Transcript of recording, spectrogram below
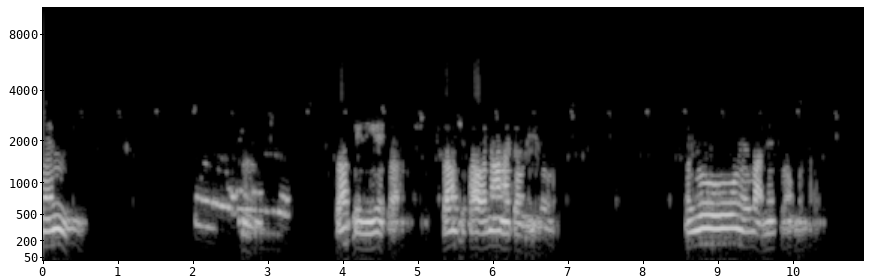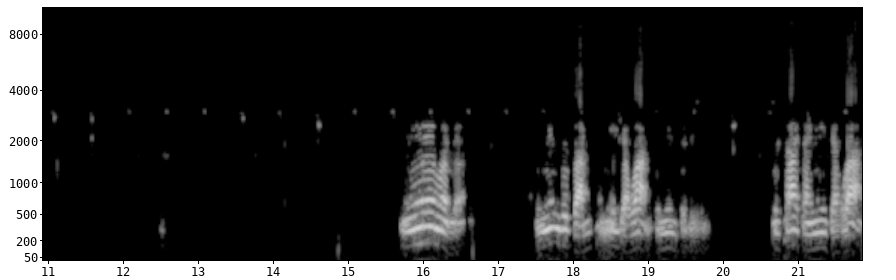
มันสร้างที่นี้ก็สร้างที่ภาวนาจ้านี่เลยมาอยู่ในบ้านในซองมันนี่มันแหละยินด้วยกันมีจากว่านยินจะดีผู้ชายใจมีจากว่าน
